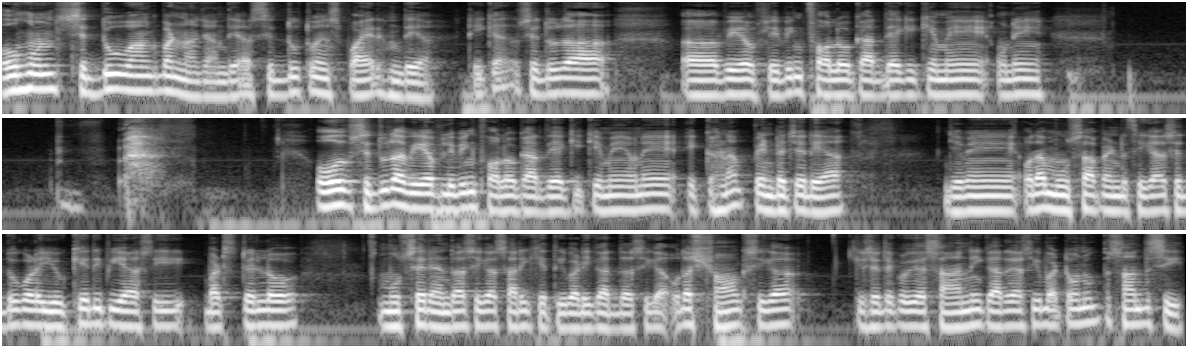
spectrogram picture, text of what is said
ਉਹ ਹੁਣ ਸਿੱਧੂ ਵਾਂਗ ਬਣਨਾ ਚਾਹੁੰਦੇ ਆ, ਸਿੱਧੂ ਤੋਂ ਇਨਸਪਾਇਰ ਹੁੰਦੇ ਆ, ਠੀਕ ਹੈ ਸਿੱਧੂ ਦਾ ਵੇ ਆਫ ਲਿਵਿੰਗ ਫੋਲੋ ਕਰਦੇ ਆ ਕਿ ਕਿਵੇਂ ਉਹਨੇ ਉਹ ਸਿੱਧੂ ਦਾ ਵੇ ਆਫ ਲਿਵਿੰਗ ਫੋਲੋ ਕਰਦੇ ਆ ਕਿ ਕਿਵੇਂ ਉਹਨੇ ਇੱਕ ਹਨਾ ਪਿੰਡ 'ਚ ਰਿਹਾ। ਜਿਵੇਂ ਉਹਦਾ ਮੂਸਾ ਪਿੰਡ ਸੀਗਾ, ਸਿੱਧੂ ਕੋਲੇ ਯੂਕੇ ਦੀ ਪੀਆਰ ਸੀ ਬਟ ਸਟਿਲ ਉਹ ਮੂਸੇ ਰਹਿੰਦਾ ਸੀਗਾ, ਸਾਰੀ ਖੇਤੀਬਾੜੀ ਕਰਦਾ ਸੀਗਾ। ਉਹਦਾ ਸ਼ੌਂਕ ਸੀਗਾ ਕਿਸੇ ਤੇ ਕੋਈ ਆਸਾਨ ਨਹੀਂ ਕਰ ਰਿਹਾ ਸੀ ਬਟ ਉਹਨੂੰ ਪਸੰਦ ਸੀ।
